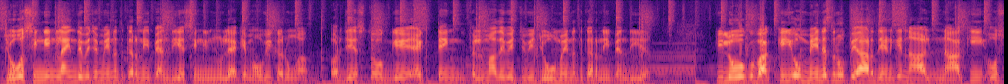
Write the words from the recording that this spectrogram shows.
ਜੋ ਸਿੰਗਿੰਗ ਲਾਈਨ ਦੇ ਵਿੱਚ ਮਿਹਨਤ ਕਰਨੀ ਪੈਂਦੀ ਹੈ ਸਿੰਗਿੰਗ ਨੂੰ ਲੈ ਕੇ ਮੈਂ ਉਹ ਵੀ ਕਰੂੰਗਾ ਔਰ ਜੇ ਇਸ ਤੋਂ ਅੱਗੇ ਐਕਟਿੰਗ ਫਿਲਮਾਂ ਦੇ ਵਿੱਚ ਵੀ ਜੋ ਮਿਹਨਤ ਕਰਨੀ ਪੈਂਦੀ ਹੈ ਕਿ ਲੋਕ ਵਾਕਈ ਉਹ ਮਿਹਨਤ ਨੂੰ ਪਿਆਰ ਦੇਣਗੇ ਨਾਲ ਨਾ ਕਿ ਉਸ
